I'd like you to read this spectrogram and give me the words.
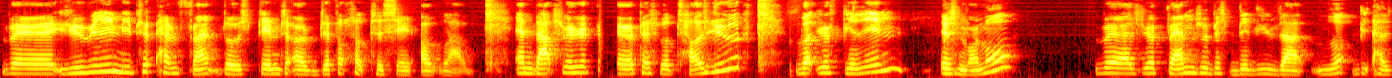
where you really need to confront those things that are difficult to say out loud. And that's where your therapist will tell you what you're feeling is normal, whereas your friends will just give you that look because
